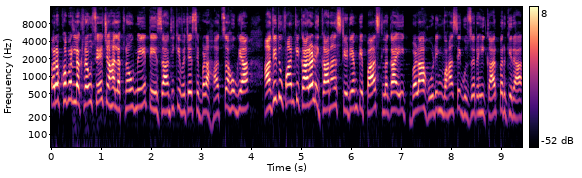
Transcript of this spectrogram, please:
और अब खबर लखनऊ से, जहाँ लखनऊ में तेज आंधी की वजह से बड़ा हादसा हो गया। आंधी तूफ़ान के कारण इकाना स्टेडियम के पास लगा एक बड़ा होर्डिंग, वहाँ से गुजर रही कार पर गिरा।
